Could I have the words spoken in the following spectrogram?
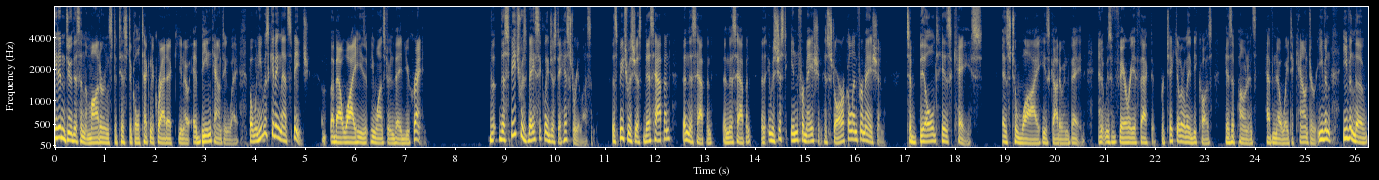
He didn't do this in the modern statistical, technocratic, you know, eh, bean counting way. But when he was giving that speech about why he, he wants to invade Ukraine, the, the speech was basically just a history lesson. The speech was just this happened, then this happened, then this happened. It was just information, historical information to build his case as to why he's got to invade. And it was very effective, particularly because his opponents have no way to counter. Even, even the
